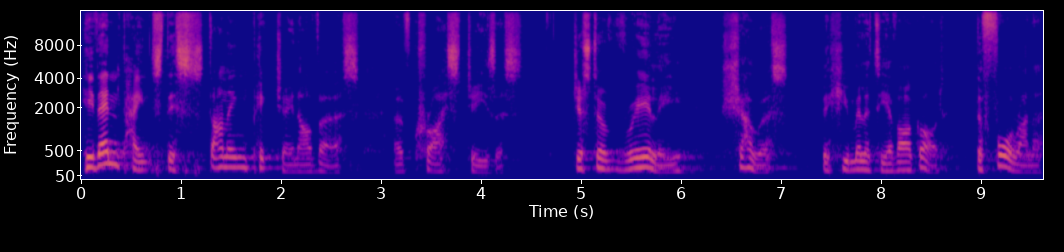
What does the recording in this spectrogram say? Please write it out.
He then paints this stunning picture in our verse of Christ Jesus, just to really show us the humility of our God, the forerunner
